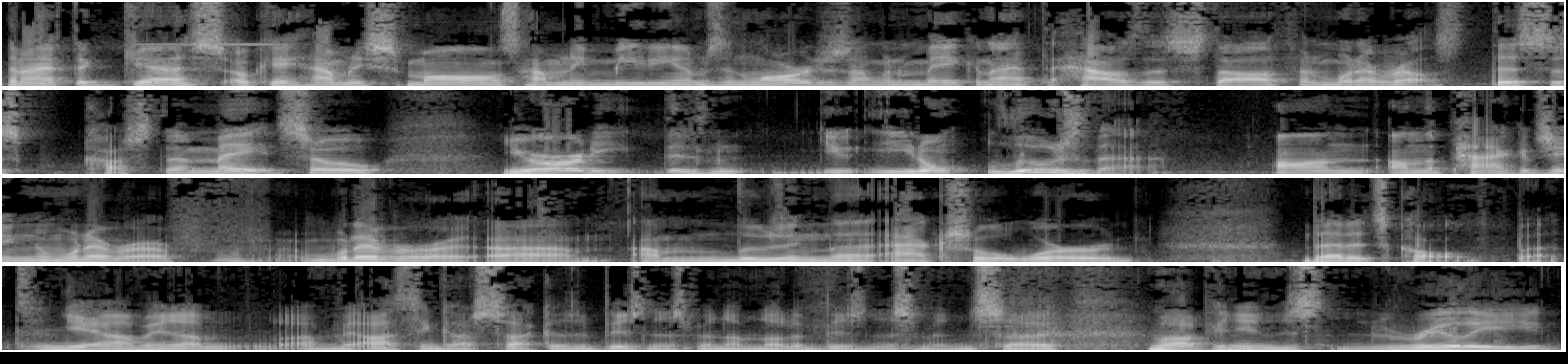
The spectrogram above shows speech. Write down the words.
then I have to guess okay how many smalls, how many mediums and larges I'm going to make, and I have to house this stuff and whatever else. This is custom made, so you're already you you don't lose that on on the packaging and whatever whatever. Um, I'm losing the actual word that it's called, but Yeah, I mean, I'm, I mean, I think I suck as a businessman. I'm not a businessman, so my opinion is really,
